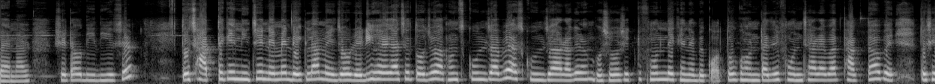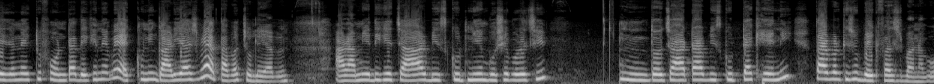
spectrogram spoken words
ব্যানার, সেটাও দিয়ে দিয়েছে। তো ছাদ থেকে নিচে নেমে দেখলাম, এই যে রেডি হয়ে গেছে তোজো এখন স্কুল যাবে, আর স্কুল যাওয়ার আগে আমি বসে বসে একটু ফোন দেখে নেবে, কত ঘণ্টা যে ফোন ছাড়া এবার থাকতে হবে, তো সেই জন্য একটু ফোনটা দেখে নেবে, এক্ষুনি গাড়ি আসবে, আর তারপর চলে যাবে। আর আমি এদিকে চা আর বিস্কুট নিয়ে বসে পড়েছি। তো চাটা বিস্কুটটা খেয়ে নিই, তারপর কিছু ব্রেকফাস্ট বানাবো।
